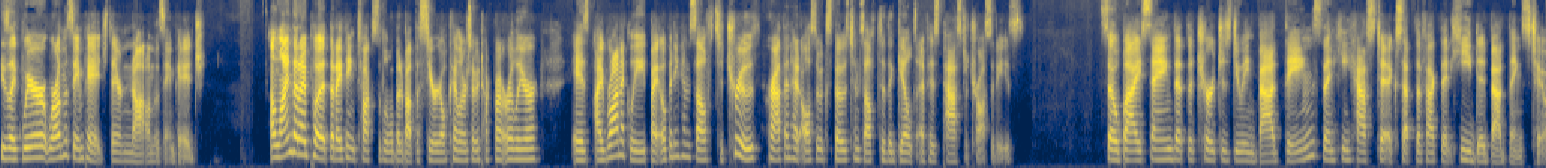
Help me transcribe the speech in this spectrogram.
He's like, we're we're on the same page. They're not on the same page. A line that I put that I think talks a little bit about the serial killers that we talked about earlier is ironically, by opening himself to truth, Hrathen had also exposed himself to the guilt of his past atrocities. So by saying that the church is doing bad things, then he has to accept the fact that he did bad things too.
